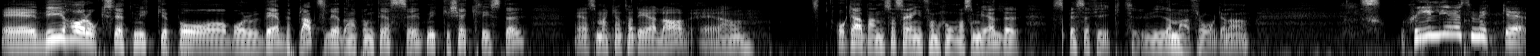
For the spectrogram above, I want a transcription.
Eh, vi har också rätt mycket på vår webbplats ledarna.se, mycket checklistor eh, som man kan ta del av eh, och annan så att säga, information vad som gäller specifikt vid de här frågorna. Skiljer det sig mycket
